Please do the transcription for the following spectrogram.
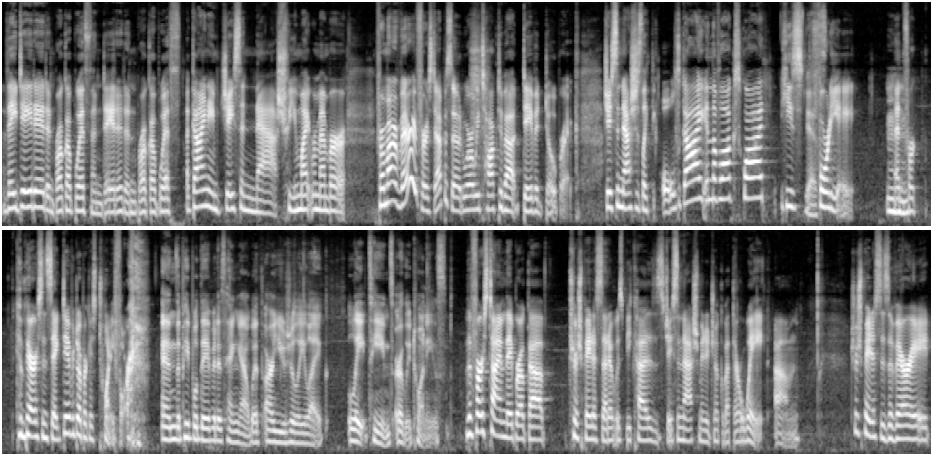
They dated and broke up with, and dated and broke up with a guy named Jason Nash, who you might remember from our very first episode where we talked about David Dobrik. Jason Nash is like the old guy in the vlog squad. He's Yes. 48. And for comparison's sake, David Dobrik is 24. And the people David is hanging out with are usually like late teens, early 20s. The first time they broke up, Trish Paytas said it was because Jason Nash made a joke about their weight. Um, Trish Paytas is a very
